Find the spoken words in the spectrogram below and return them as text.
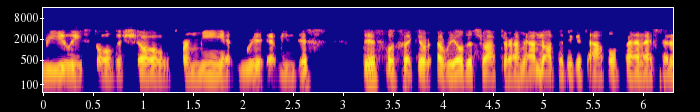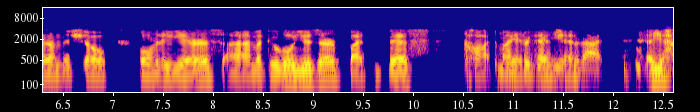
really stole the show for me. It re- I mean, this this looks like a, a, real disruptor. I mean, I'm not the biggest Apple fan. I've said it on this show over the years. Uh, I'm a Google user, but this caught my we attention. You for that. yes,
